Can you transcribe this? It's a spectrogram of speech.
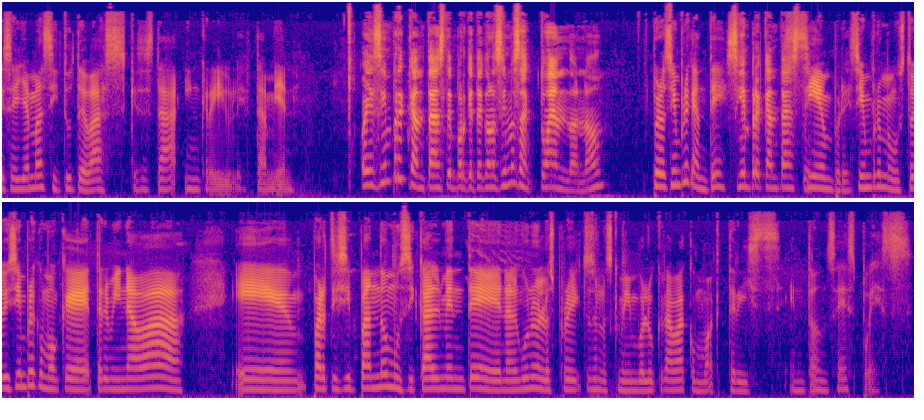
que se llama Si tú te vas, que está increíble también. Oye, siempre cantaste porque te conocimos actuando, ¿no? Pero siempre canté. Siempre cantaste. Siempre, siempre me gustó y siempre como que terminaba eh, participando musicalmente en alguno de los proyectos en los que me involucraba como actriz. Entonces, pues,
